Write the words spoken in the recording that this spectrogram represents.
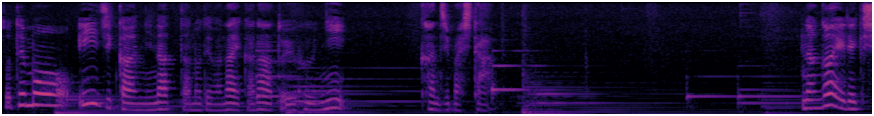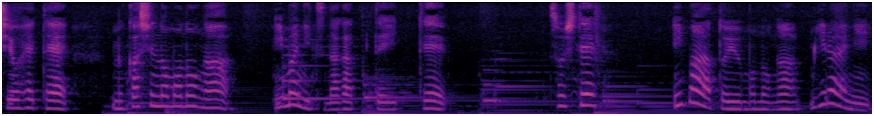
とてもいい時間になったのではないかなというふうに感じました。長い歴史を経て昔のものが今につながっていってそして今というものが未来に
